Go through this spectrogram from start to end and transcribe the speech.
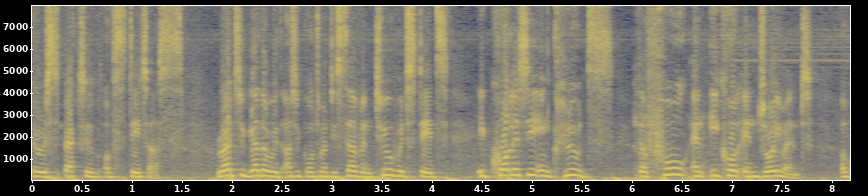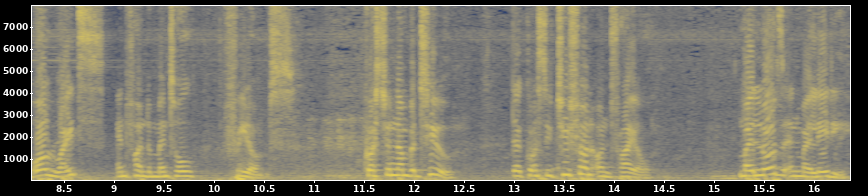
irrespective of status. Read together with Article 27.2, which states, equality includes the full and equal enjoyment of all rights and fundamental freedoms. Question number two, the Constitution on trial. My lords and my lady,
